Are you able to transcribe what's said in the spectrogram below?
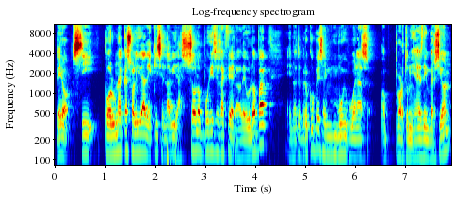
Pero si por una casualidad de X en la vida solo pudieses acceder a la de Europa, eh, no te preocupes, hay muy buenas oportunidades de inversión.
